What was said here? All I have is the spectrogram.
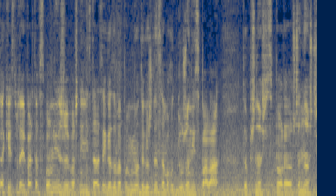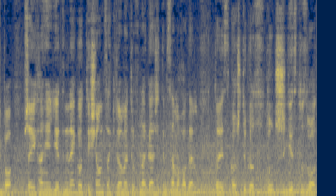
Tak jest. Tutaj warto wspomnieć, że właśnie instalacja gazowa, pomimo tego, że ten samochód dużo nie spala, to przynosi spore oszczędności, bo przejechanie jednego tysiąca kilometrów na gazie tym samochodem to jest koszt tylko 130 zł.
